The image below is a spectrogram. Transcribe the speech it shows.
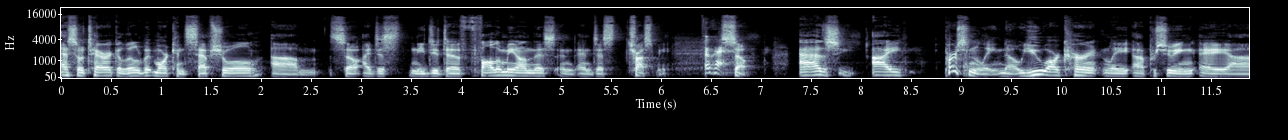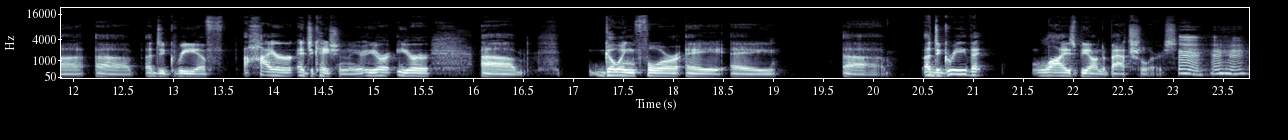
esoteric, a little bit more conceptual. Um, so I just need you to follow me on this and, and just trust me. Okay. So, as I personally know, you are currently uh, pursuing a uh, uh, a degree of higher education. You're you're, you're um going for a a uh, a degree that lies beyond a bachelor's. Mm, mm-hmm.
